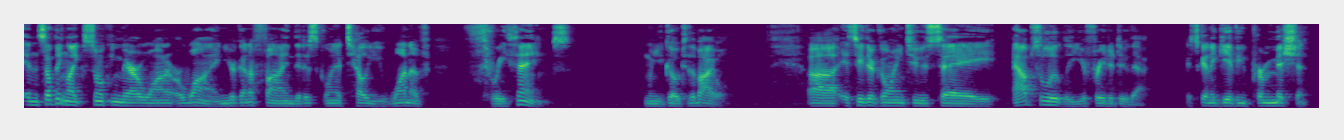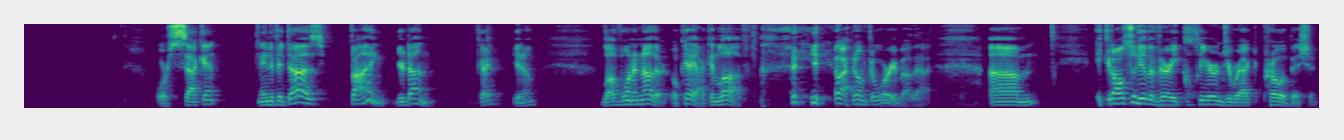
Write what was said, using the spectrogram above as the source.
and something like smoking marijuana or wine you're going to find that it's going to tell you one of three things when you go to the bible. Uh, it's either going to say absolutely you're free to do that. It's going to give you permission. Or second and if it does fine you're done okay you know? Love one another okay i can love. You know i don't have to worry about that. Um, it could also give a very clear and direct prohibition,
